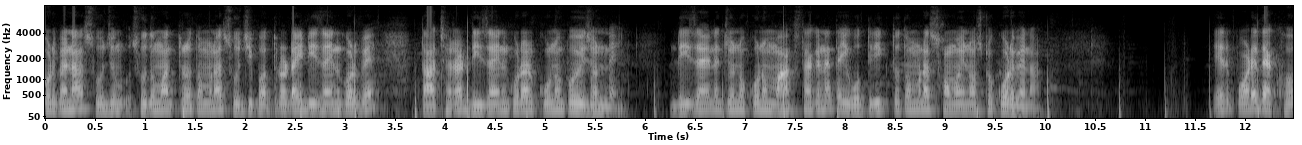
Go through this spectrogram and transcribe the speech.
করবে না। শুধু শুধুমাত্র তোমরা সূচিপত্রটাই ডিজাইন করবে। তাছাড়া ডিজাইন করার কোনো প্রয়োজন নেই। ডিজাইনের জন্য কোনো মার্কস থাকে না, তাই অতিরিক্ত তোমরা সময় নষ্ট করবে না। এরপরে দেখো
